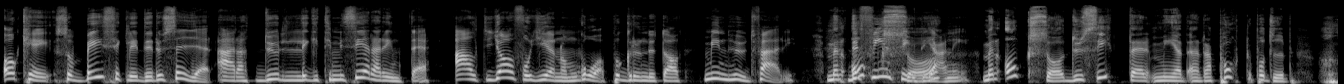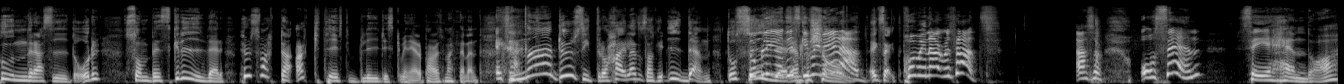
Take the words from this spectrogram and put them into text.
okej, så basically det du säger är att du legitimiserar inte allt jag får genomgå på grund av min hudfärg. Men Det också, finns inte, Yani. Men också, du sitter med en rapport på typ 100 sidor som beskriver hur svarta aktivt blir diskriminerade på arbetsmarknaden. Exakt. När du sitter och highlightar saker i den, då Då säger blir jag en person... diskriminerad Exakt. på min arbetsplats! Alltså, och sen säger hen då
